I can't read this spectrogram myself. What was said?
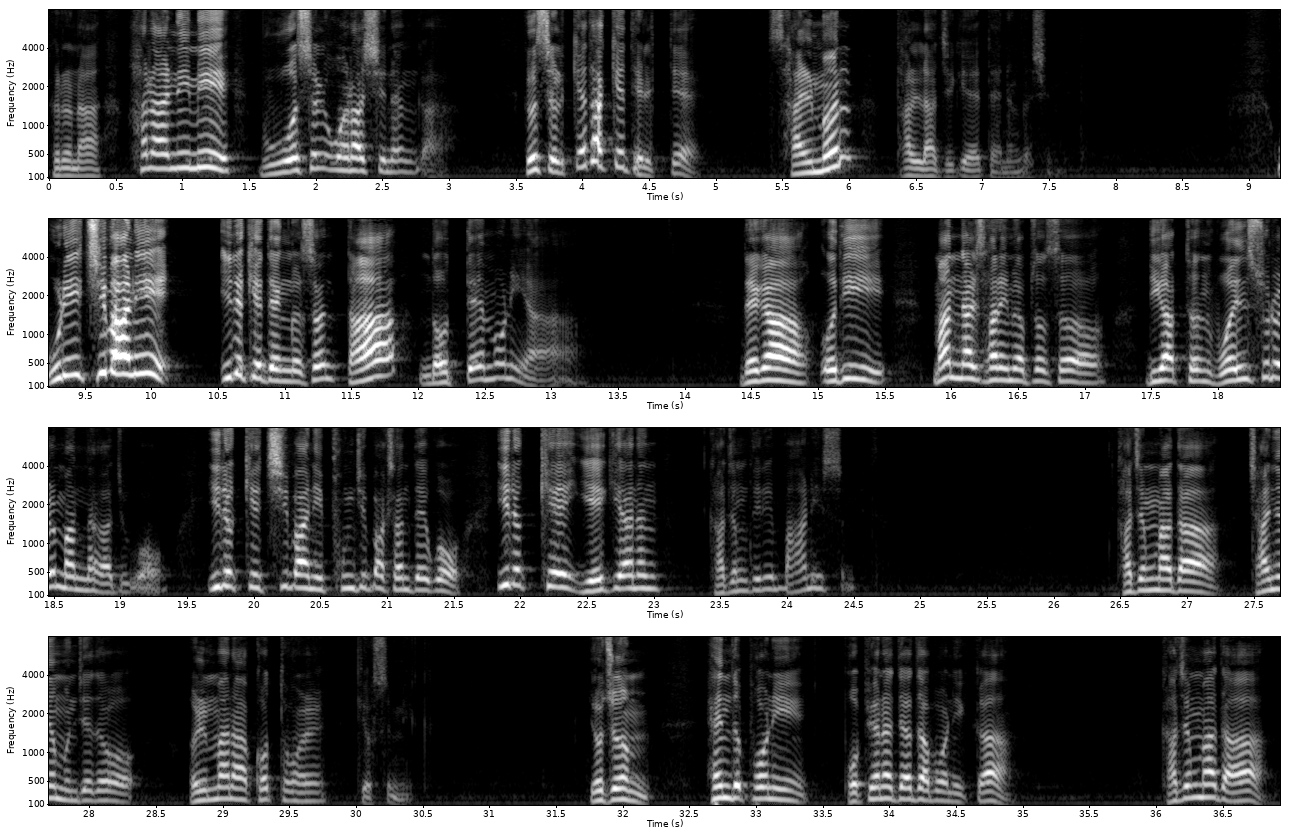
그러나 하나님이 무엇을 원하시는가? 그것을 깨닫게 될 때 삶은 달라지게 되는 것입니다. 우리 집안이 이렇게 된 것은 다 너 때문이야. 내가 어디 만날 사람이 없어서 네 같은 원수를 만나 가지고 이렇게 집안이 풍지박산되고 이렇게 얘기하는 가정들이 많이 있습니다. 가정마다 자녀 문제도 얼마나 고통을 겪습니까? 요즘 핸드폰이 보편화되다 보니까 가정마다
